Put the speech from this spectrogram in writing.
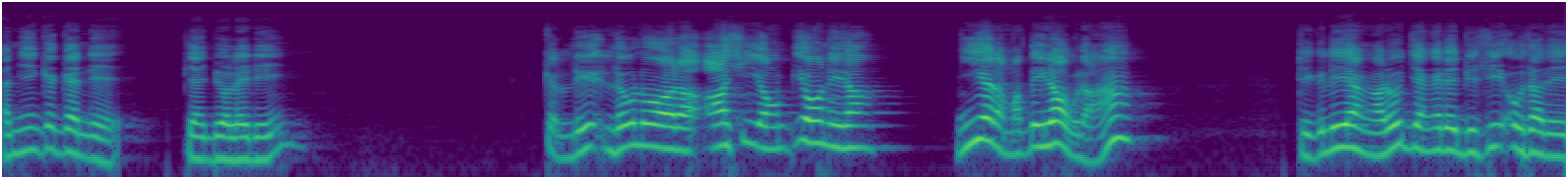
အမြင်ကက်ကက်နဲ့ပြန်ပြောလိုက်တယ်ကလေးအလုံးလုံးရတာအားရှိအောင်ပြောနေတာညီရတာမသေးတော့ဘူးလားဟမ်ဒီကလေးကငါတို့ကြံခဲ့တဲ့ပစ္စည်းဥစ္စာတွေ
